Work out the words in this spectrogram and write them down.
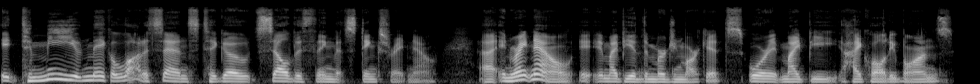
it to me, it would make a lot of sense to go sell this thing that stinks right now. Uh, and right now, it, it might be the emerging markets, or it might be high quality bonds.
